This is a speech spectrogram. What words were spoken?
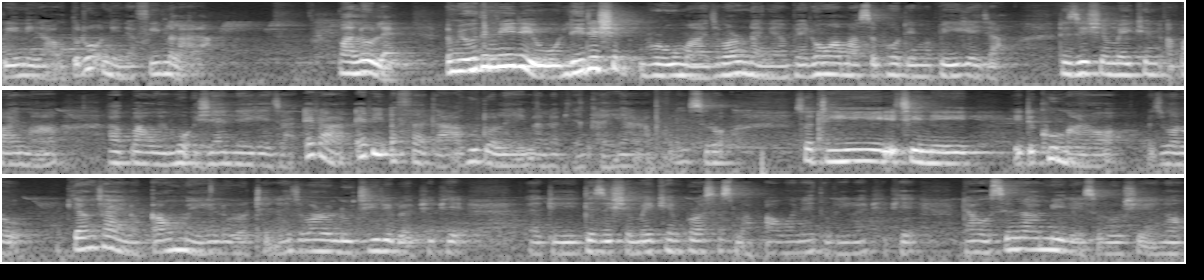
ပေးနေတာကိုသူတို့အနေနဲ့ feel မလာတာဘာလို့လဲအမျိုးသမီးတွေကို leadership role မှာကျမတို့နိုင်ငံဘယ်တော့မှ support မပေးခဲ့ကြ decision making အပိုင်းမှာပါဝင်မှုအရန်နေခဲ့ကြအဲ့ဒါအဲ့ဒီ effect ကအခုတော်လည်းအိမ်မှာလည်းပြန်ခံရတာပေါ့လေဆိုတော့ဆိုတော့ဒီအခြေအနေဒီတစ်ခုမှာတော့ကျမတို့ပြောင်းကြရင်တော့ကောင်းမယ်လို့တော့ထင်တယ်ကျမတို့လူကြီးတွေပဲဖြစ်ဖြစ် ဒီ decision making process မှာပါဝင်တဲ့သူတွေပဲဖြစ်ဖြစ်ဒါကိုစဉ်းစားမိတယ်ဆိုလို့ရှိရင်တော့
